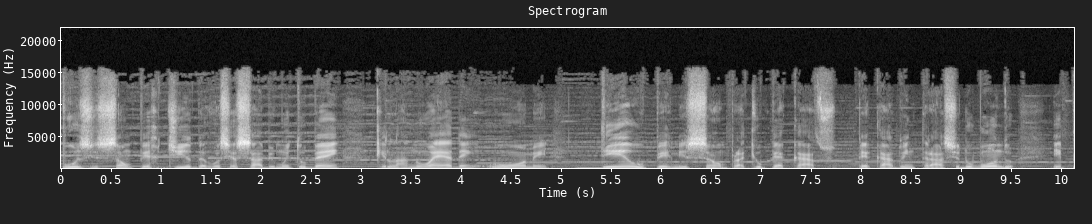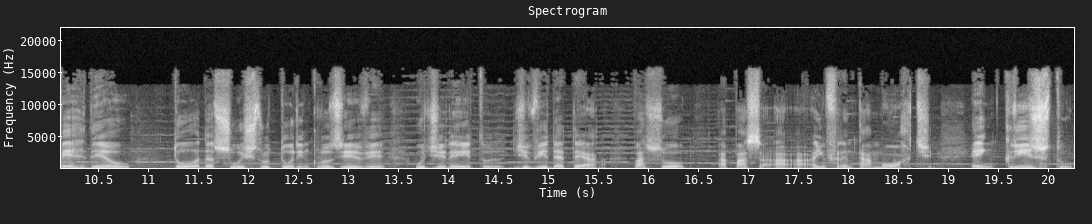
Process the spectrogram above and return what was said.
posição perdida. Você sabe muito bem que lá no Éden o homem deu permissão para que o pecado, pecado entrasse no mundo e perdeu toda a sua estrutura, inclusive o direito de vida eterna. Passou a, a, a enfrentar a morte. Em Cristo,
